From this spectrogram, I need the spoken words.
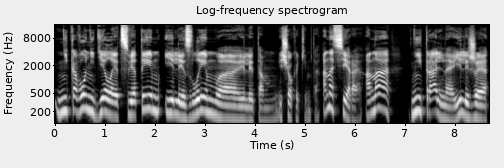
никого не делает святым или злым, э, или там еще каким-то. Она серая. Она нейтральная или же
